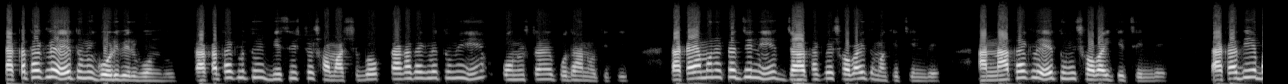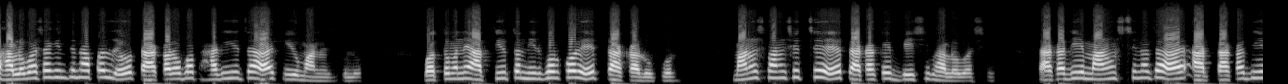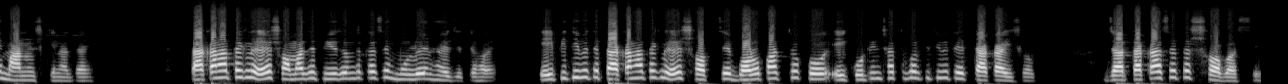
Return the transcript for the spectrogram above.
টাকা থাকলে তুমি গরিবের বন্ধু। টাকা থাকলে তুমি বিশিষ্ট সমাজসেবক। টাকা থাকলে তুমি অনুষ্ঠানের প্রধান অতিথি। টাকা এমন একটা জিনিস যা থাকলে সবাই তোমাকে চিনবে। আর না থাকলে তুমি সবাইকে চিনবে। টাকা দিয়ে ভালোবাসা কিনতে না পারলেও টাকার অভাব হারিয়ে যায় প্রিয় মানুষগুলো। বর্তমানে আত্মীয়তা নির্ভর করে টাকার উপর। মানুষ মানুষের চেয়ে টাকাকে বেশি ভালোবাসে। টাকা দিয়ে মানুষ চেনা যায় আর টাকা দিয়ে মানুষ কেনা যায়। টাকা না থাকলে সমাজে প্রিয়জনদের কাছে মূল্যায়ন হয়ে যেতে হয়। এই পৃথিবীতে টাকা না থাকলে সবচেয়ে বড় পার্থক্য এই কঠিন স্বার্থপর পৃথিবীতে টাকাই সব। যার টাকা আছে তার সব আছে।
